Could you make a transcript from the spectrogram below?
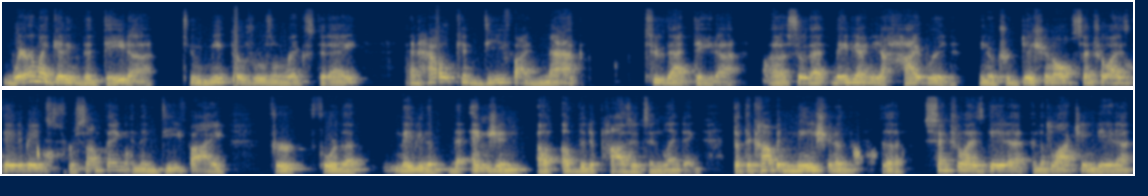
where am I getting the data to meet those rules and regs today, and how can DeFi map to that data uh, so that maybe I need a hybrid, you know, traditional centralized database for something, and then DeFi for for the maybe the the engine uh, of the deposits and lending. But the combination of the centralized data and the blockchain data,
